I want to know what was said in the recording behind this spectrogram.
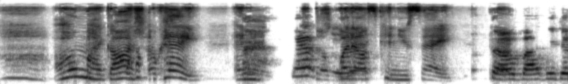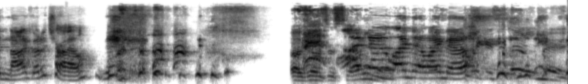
Oh my gosh. Okay. And yeah so what else can you say? so but we did not go to trial Oh, so it's a I know, settlement. I know, I know. Like a settlement.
